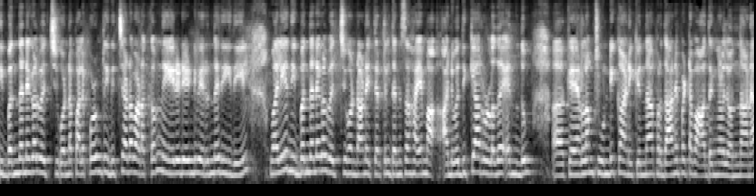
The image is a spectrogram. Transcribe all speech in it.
നിബന്ധനകൾ വെച്ചുകൊണ്ട് പലപ്പോഴും തിരിച്ചടവടക്കം നേരിടേണ്ടി വരുന്ന രീതിയിൽ വലിയ നിബന്ധനകൾ വെച്ചുകൊണ്ടാണ് ഇത്തരത്തിൽ ധനസഹായം അനുവദിക്കാറുള്ളത് എന്നതും കേരളം ചൂണ്ടിക്കാണിക്കുന്ന പ്രധാനപ്പെട്ട വാദങ്ങളിൽ ഒന്നാണ്.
